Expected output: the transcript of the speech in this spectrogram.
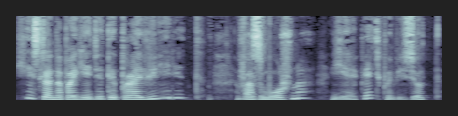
Если она поедет и проверит, Возможно, ей опять повезет.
